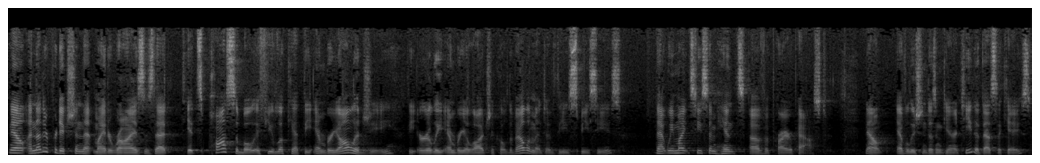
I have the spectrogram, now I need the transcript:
Now, another prediction that might arise is that it's possible, if you look at the embryology, the early embryological development of these species, that we might see some hints of a prior past. Now, evolution doesn't guarantee that that's the case,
